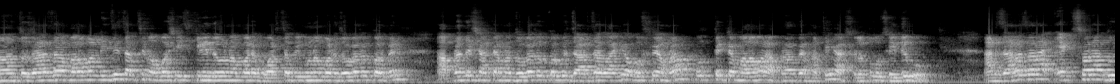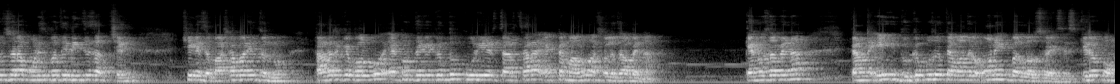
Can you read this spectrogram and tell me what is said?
আহ, তো যারা যারা মালামাল নিতে চাচ্ছেন অবশ্যই স্ক্রিনে দেওয়া নাম্বারে হোয়াটসঅ্যাপ ইমো নাম্বারে যোগাযোগ করবেন। আপনাদের সাথে আমরা যোগাযোগ করব যার যা লাগে অবশ্যই আমরা প্রত্যেকটা মালামাল আপনাদের হাতে আসলে পৌঁছে দেবো। আর যারা যারা একশোরা দুইশোরা মরিচপাতি নিতে চাচ্ছেন ঠিক আছে বাসা বাড়ির জন্য তাদেরকে বলব এখন থেকে কিন্তু কুরিয়ার চার্জ ছাড়া একটা মালও আসলে যাবে না। কেন যাবে না? কারণ এই দুর্গাপুজোতে আমাদের অনেকবার লস হয়েছে। কীরকম?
